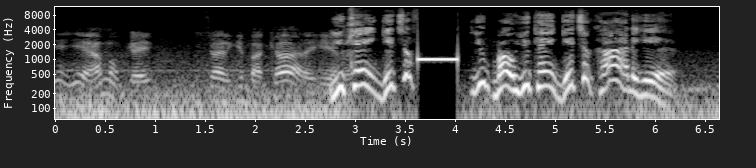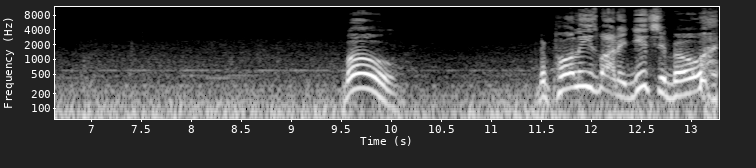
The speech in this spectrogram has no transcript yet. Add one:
Yeah, yeah, I'm okay. Just trying to get my car out of here. You can't get your you, bro. You can't get your car out of here, bro. The police about to get you, bro.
